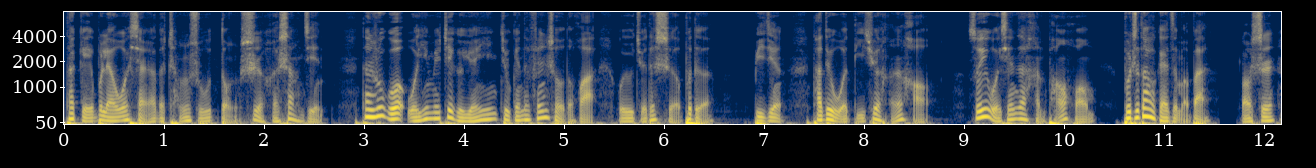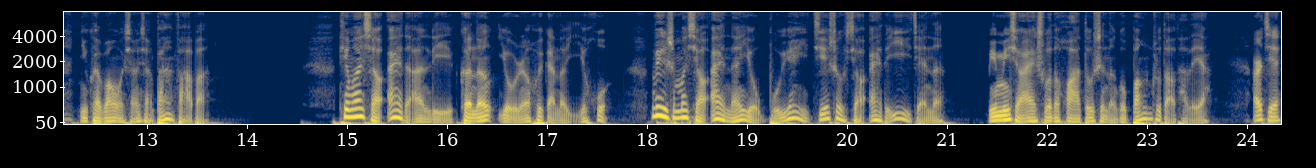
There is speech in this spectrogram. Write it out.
他给不了我想要的成熟、懂事和上进。但如果我因为这个原因就跟他分手的话，我又觉得舍不得。毕竟他对我的确很好，所以我现在很彷徨，不知道该怎么办。老师，你快帮我想想办法吧。听完小爱的案例，可能有人会感到疑惑。为什么小爱男友不愿意接受小爱的意见呢？明明小爱说的话都是能够帮助到他的呀，而且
